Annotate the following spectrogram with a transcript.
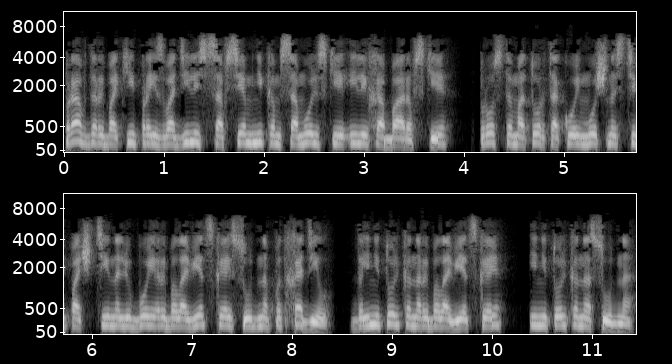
Правда рыбаки производились совсем не комсомольские или хабаровские, просто мотор такой мощности почти на любое рыболовецкое судно подходил, да и не только на рыболовецкое, и не только на судно.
